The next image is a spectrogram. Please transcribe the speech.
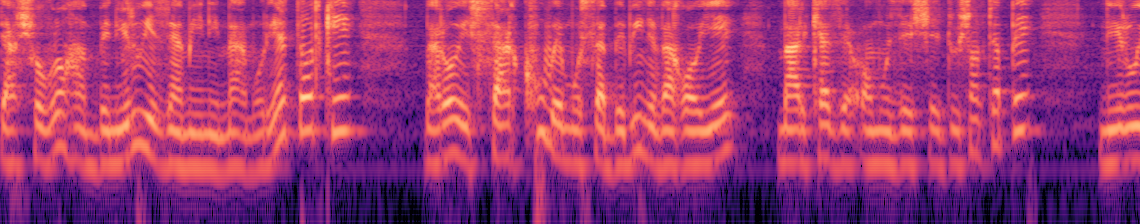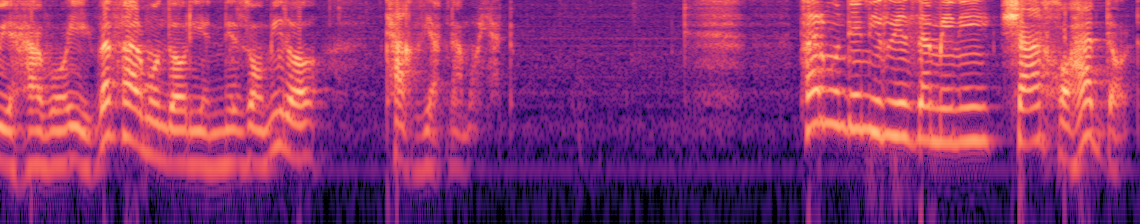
در شورا هم به نیروی زمینی مأموریت داد که برای سرکوب مسببین وقایع مرکز آموزش دوشان تپه نیروی هوایی و فرمانداری نظامی را تقویت نماید. فرمانده نیروی زمینی شهر خواهد داد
